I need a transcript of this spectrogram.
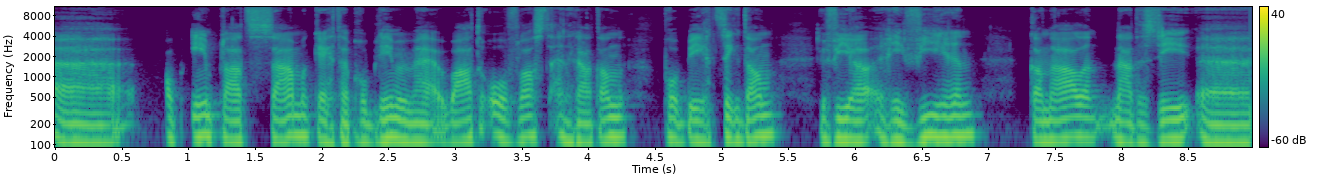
uh, op één plaats samen, krijgt dat problemen met wateroverlast en gaat dan, probeert zich dan via rivieren, kanalen naar de zee uh,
